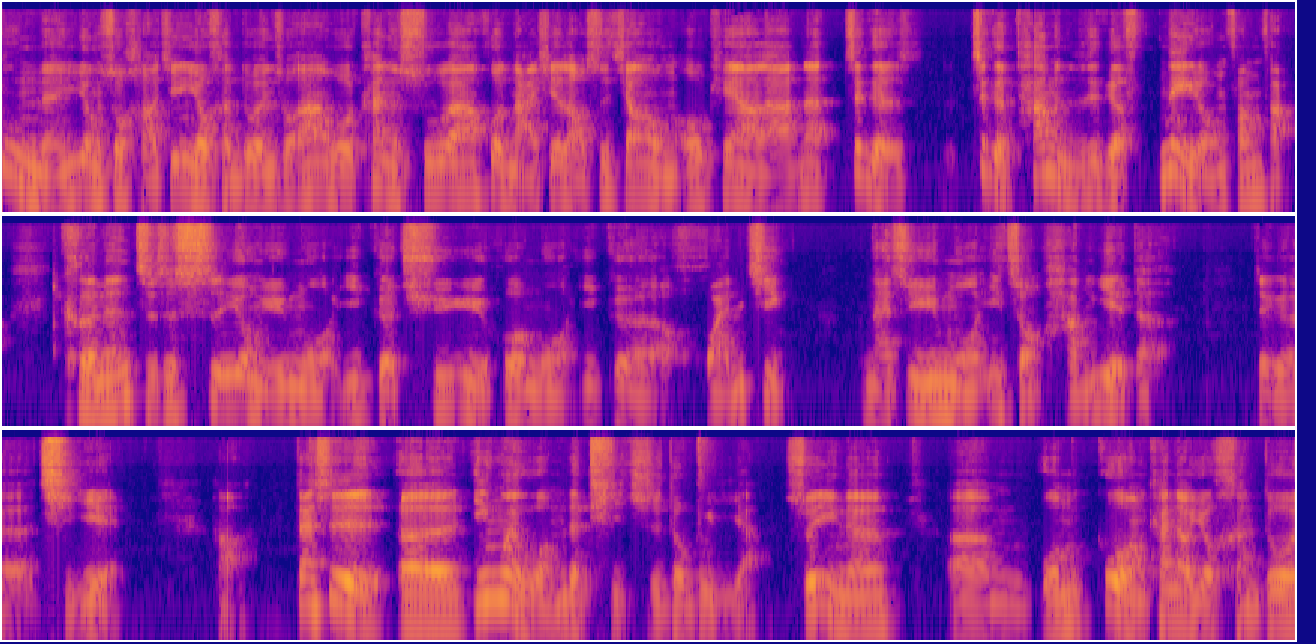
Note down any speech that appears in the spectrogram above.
不能用说好。今天有很多人说啊，我看了书啦，或哪一些老师教了我们 OK 啊啦，那这个这个他们的这个内容方法，可能只是适用于某一个区域或某一个环境，乃至于某一种行业的这个企业，好。但是，呃，因为我们的体质都不一样，所以呢，呃，我们过往看到有很多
